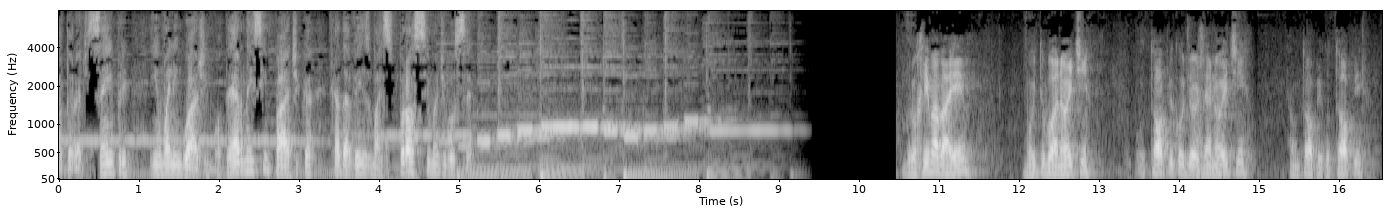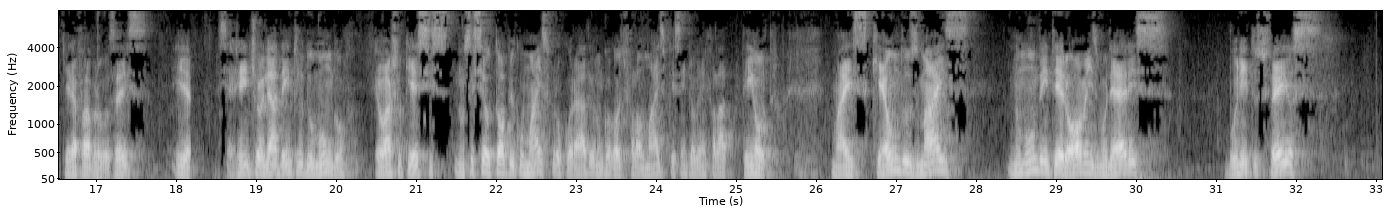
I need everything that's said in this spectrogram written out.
a Torá de sempre, em uma linguagem moderna e simpática, cada vez mais próxima de você. Bruhim Abaí, muito boa noite. O tópico de hoje à noite é um tópico top, queria falar para vocês. E se a gente olhar dentro do mundo, eu acho que esse, não sei se é o tópico mais procurado, eu nunca gosto de falar o mais, porque sempre alguém fala tem outro, mas que é um dos mais no mundo inteiro, homens, mulheres, bonitos, feios,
